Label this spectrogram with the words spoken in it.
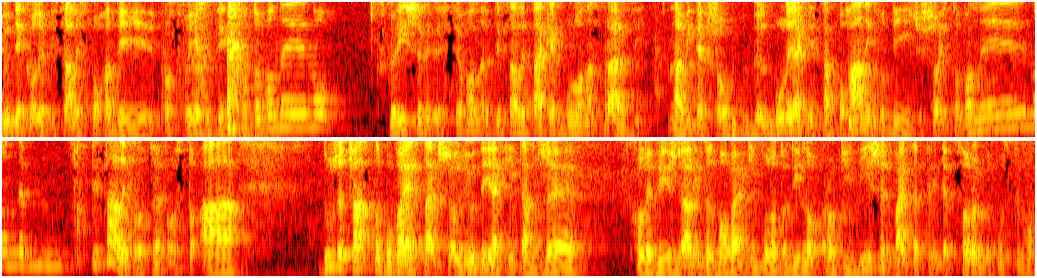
люди, коли писали спогади про своє дитинство, то вони ну, скоріше всього писали так, як було насправді. Навіть якщо були якісь там погані події чи щось, то вони ну, не писали про це просто. А дуже часто буває так, що люди, які там вже коли виїжджали з Львова, яким було тоді років більше, 20, 30, 40, допустимо,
